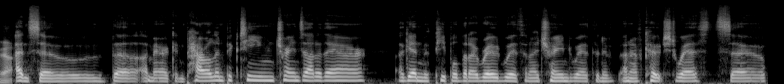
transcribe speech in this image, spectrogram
Yeah. And so the American Paralympic team trains out of there again with people that I rowed with and I trained with and and I've coached with. So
